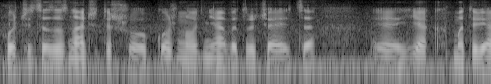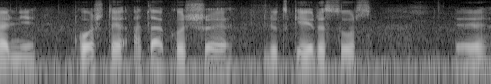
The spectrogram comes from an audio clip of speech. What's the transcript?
хочеться зазначити, що кожного дня витрачається е, як матеріальні кошти, а також е, людський ресурс. Е,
